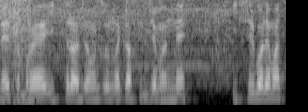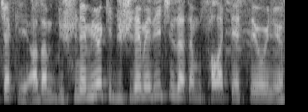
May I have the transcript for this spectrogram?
Neyse buraya iksir harcamak zorunda kalsın diyeceğim. Önüne iksir golem atacak ki adam düşünemiyor ki. Düşünemediği için zaten bu salak desteği oynuyor.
